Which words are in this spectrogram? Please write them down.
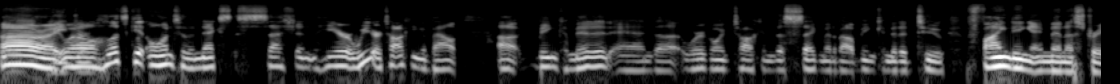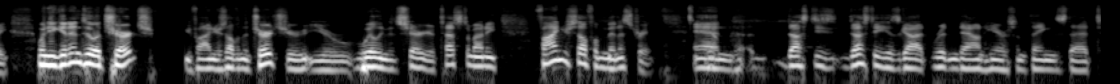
All right. pager. Well, let's get on to the next session here. We are talking about uh, being committed, and uh, we're going to talk in this segment about being committed to finding a ministry. When you get into a church, you find yourself in the church, you're you're willing to share your testimony. Find yourself a ministry. And uh, Dusty's Dusty has got written down here some things that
